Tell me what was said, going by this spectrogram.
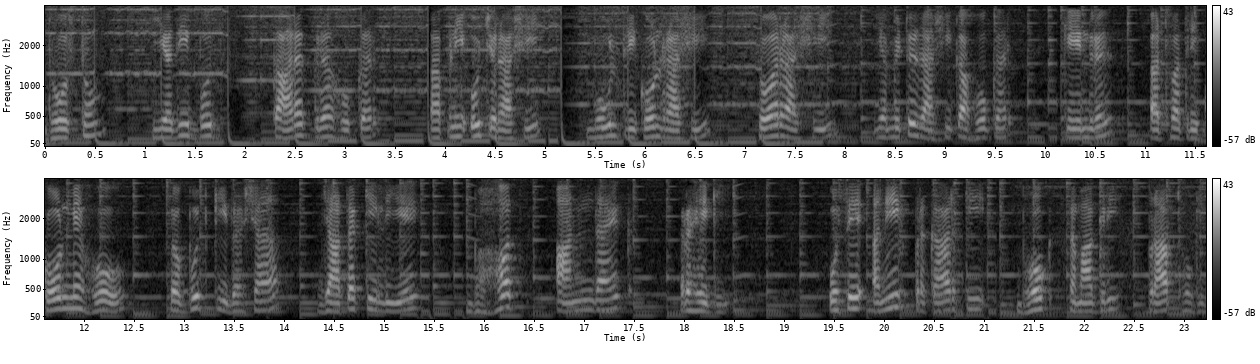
दोस्तों, यदि बुध कारक ग्रह होकर अपनी उच्च राशि, मूल त्रिकोण राशि स्वर राशि या मित्र राशि का होकर केंद्र अथवा त्रिकोण में हो तो बुध की दशा जातक के लिए बहुत आनंददायक रहेगी। उसे अनेक प्रकार की भोग सामग्री प्राप्त होगी।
